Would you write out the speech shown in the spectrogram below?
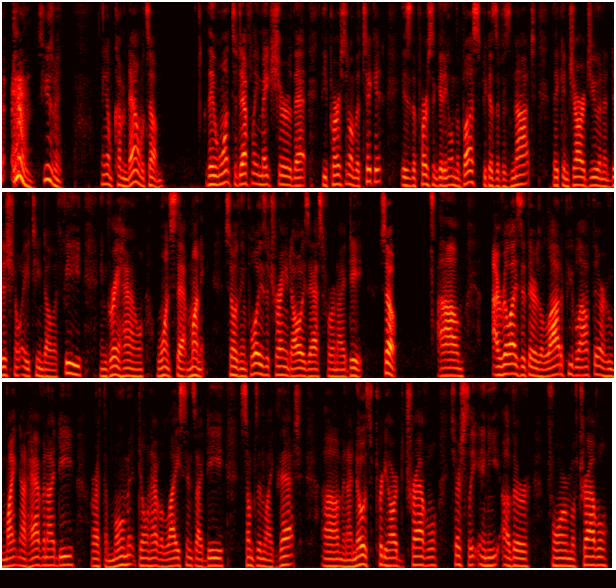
excuse me, I think I'm coming down with something they want to definitely make sure that the person on the ticket is the person getting on the bus because if it's not, they can charge you an additional $18 fee and Greyhound wants that money. So the employees are trained to always ask for an ID. So, um, I realize that there's a lot of people out there who might not have an ID or at the moment don't have a license ID, something like that. Um, and I know it's pretty hard to travel, especially any other form of travel.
